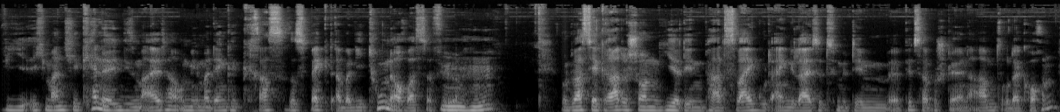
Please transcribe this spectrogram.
wie ich manche kenne in diesem Alter und mir immer denke, krass, Respekt, aber die tun auch was dafür. Mhm. Und du hast ja gerade schon hier den Part 2 gut eingeleitet mit dem äh, Pizza bestellen abends oder kochen.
